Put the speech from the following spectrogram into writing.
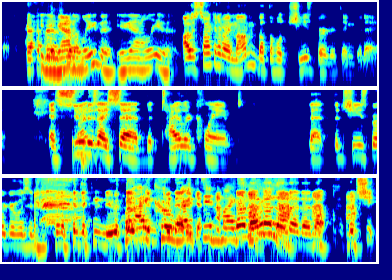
though. You gotta one. leave it. You gotta leave it. I was talking to my mom about the whole cheeseburger thing today. As soon What? as I said that Tyler claimed that the cheeseburger was invented in New But I Haven, Connecticut. corrected my No, no, no, no, no, no, no. But she,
